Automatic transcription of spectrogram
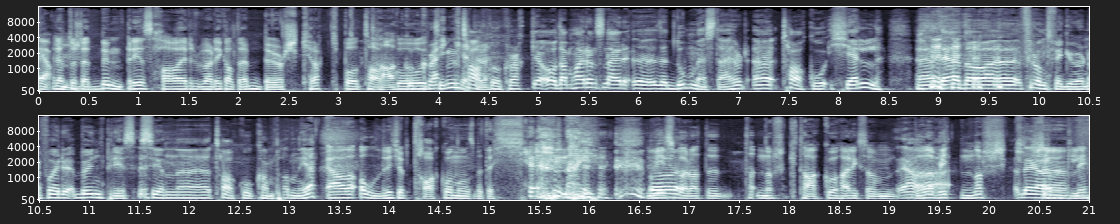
Ja. Rett og slett. Bunnpris har hva de kalte det, børskrakk på tacoting. Taco Og de har en sånn der eh, Det dummeste jeg har hørt, uh, Taco Kjell. Uh, Det er da frontfiguren for Bunnpris sin uh, tacokampanje. Jeg hadde aldri kjøpt taco av noen som heter Kjell. Nei! Det viser bare at ta norsk taco har liksom Ja, Den har blitt norsk Det er skikkelig.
